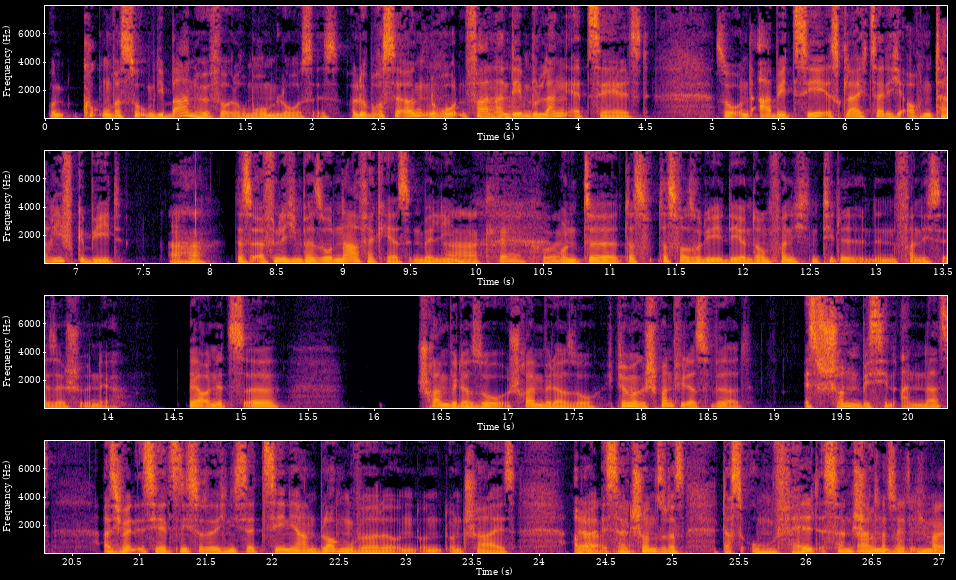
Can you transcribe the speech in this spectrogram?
und gucken, was so um die Bahnhöfe drumherum los ist. Weil du brauchst ja irgendeinen roten Faden, an dem du lang erzählst. So, und ABC ist gleichzeitig auch ein Tarifgebiet Aha. des öffentlichen Personennahverkehrs in Berlin. Ah, okay, cool. Und äh, das, das war so die Idee. Und darum fand ich den Titel, den fand ich sehr, sehr schön. Ja, ja und jetzt äh, schreiben wir da so, schreiben wir da so. Ich bin mal gespannt, wie das wird. Ist schon ein bisschen anders. Also ich meine, ist jetzt nicht so, dass ich nicht seit zehn Jahren bloggen würde und, und, und Scheiß. Aber Ja. ist halt schon so, dass das Umfeld ist dann Ja, schon so, hm, oh,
